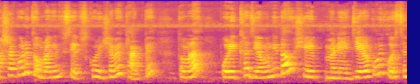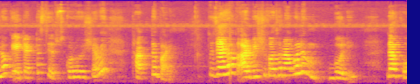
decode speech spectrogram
আশা করি তোমরা কিন্তু সেফ স্কোর হিসাবে থাকবে। তোমরা পরীক্ষা যেমনই দাও, সে মানে যেরকমই কোয়েশ্চেন হোক, এটা একটা সেফ স্কোর হিসাবে থাকতে পারে। তো যাই হোক, আর বেশি কথা না বলে বলি। দেখো,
